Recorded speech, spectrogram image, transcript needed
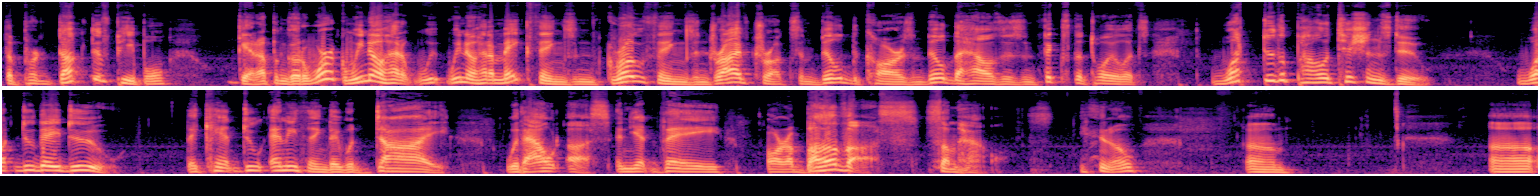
The productive people get up and go to work. And we know how to we, we know how to make things and grow things and drive trucks and build the cars and build the houses and fix the toilets. What do the politicians do? What do they do? They can't do anything. They would die without us. And yet they are above us somehow you know? Um, uh,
